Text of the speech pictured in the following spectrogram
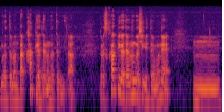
것들은 다 카피가 되는 것들입니다. 그래서 카피가 되는 것이기 때문에 음,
